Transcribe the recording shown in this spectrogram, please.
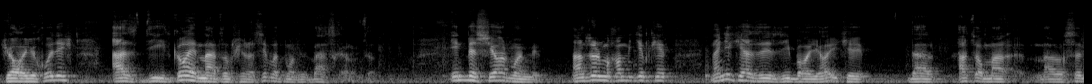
جای خودش از دیدگاه مردم شناسی باید مورد بحث قرار داد. این بسیار مهمه. منظور می‌خوام میگم که من یکی از زیبایی هایی که در حتی مراسم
